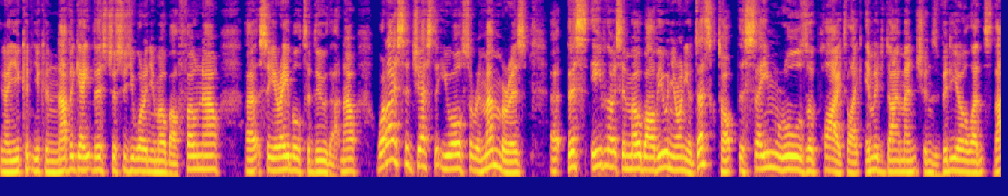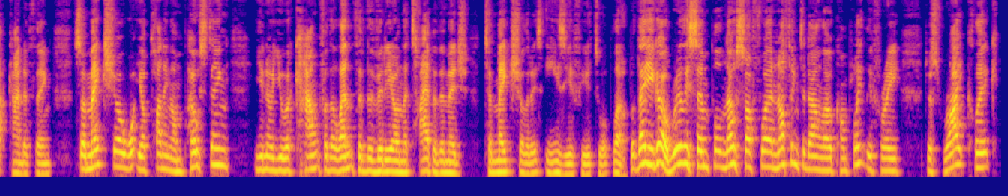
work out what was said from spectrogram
You know, you can you can navigate this just as you would on your mobile phone now, uh, so you're able to do that. Now, what I suggest that you also remember is uh, this, even though it's in mobile view and you're on your desktop, the same rules apply to like image dimensions, video lengths, that kind of thing. So make sure what you're planning on posting, you know, you account for the length of the video and the type of image to make sure that it's easier for you to upload. But there you go, really simple, no software, nothing to download, completely free. Just right click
